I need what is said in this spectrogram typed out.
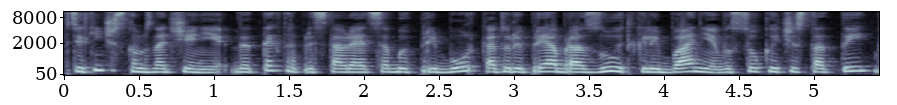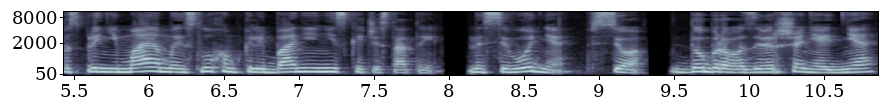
В техническом значении детектор представляет собой прибор, который преобразует колебания высокой частоты, воспринимаемые слухом колебания низкой частоты. На сегодня все. Доброго завершения дня.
